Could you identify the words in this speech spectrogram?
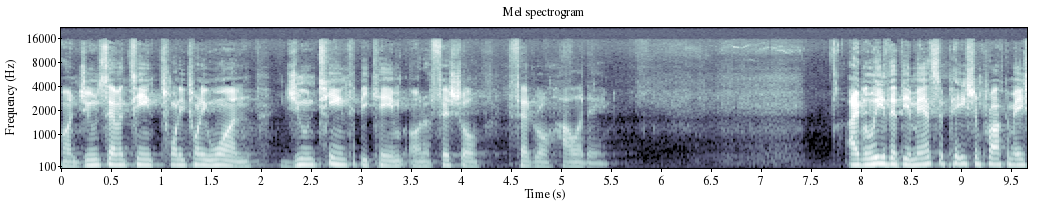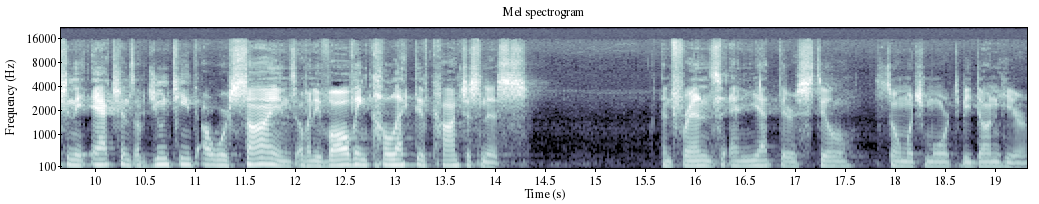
On June 17, 2021, Juneteenth became an official federal holiday. I believe that the Emancipation Proclamation, the actions of Juneteenth, are, were signs of an evolving collective consciousness. And friends, and yet there's still so much more to be done here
